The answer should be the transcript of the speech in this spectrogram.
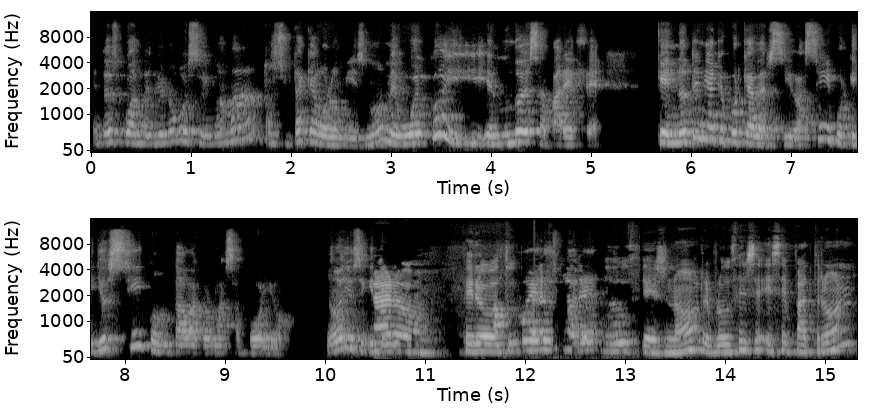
Entonces, cuando yo luego soy mamá, resulta que hago lo mismo, me vuelco y, el mundo desaparece. Que no tenía que por qué haber sido así, porque yo sí contaba con más apoyo. ¿no? Yo sí que claro, pero tú reproduces, ¿no? Reproduces ese patrón.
